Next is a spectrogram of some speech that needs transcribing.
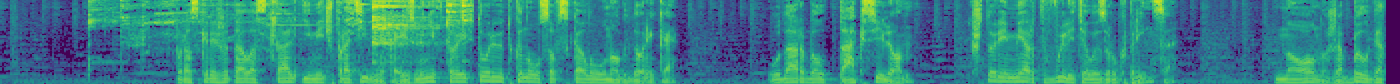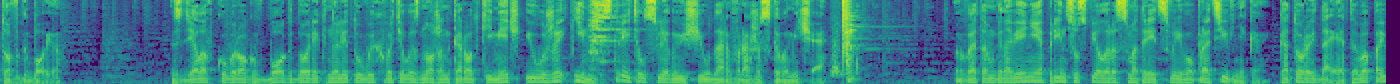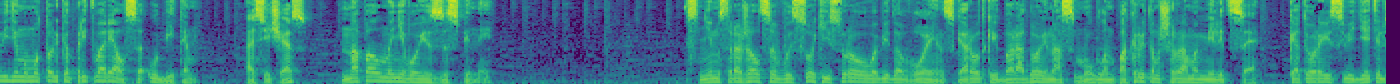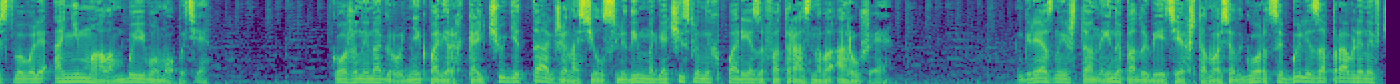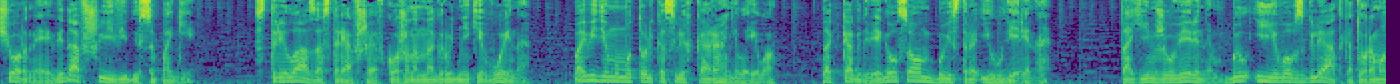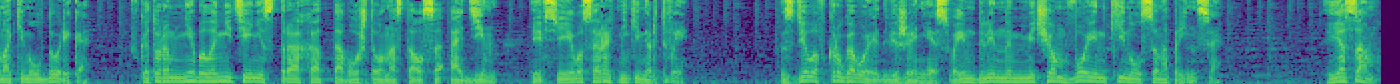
Проскрежетала сталь, и меч противника, изменив траекторию, ткнулся в скалу у ног Дорика. Удар был так силен, что Ремерт вылетел из рук принца но он уже был готов к бою. Сделав кувырок в бок, Дорик на лету выхватил из ножен короткий меч и уже им встретил следующий удар вражеского меча. В это мгновение принц успел рассмотреть своего противника, который до этого, по-видимому, только притворялся убитым, а сейчас напал на него из-за спины. С ним сражался высокий сурового вида воин с короткой бородой на смуглом, покрытом шрамами лице – которые свидетельствовали о немалом боевом опыте. Кожаный нагрудник поверх кольчуги также носил следы многочисленных порезов от разного оружия. Грязные штаны, наподобие тех, что носят горцы, были заправлены в черные, видавшие виды сапоги. Стрела, застрявшая в кожаном нагруднике воина, по-видимому, только слегка ранила его, так как двигался он быстро и уверенно. Таким же уверенным был и его взгляд, которым он окинул Дорика – в котором не было ни тени страха от того, что он остался один, и все его соратники мертвы. Сделав круговое движение своим длинным мечом, воин кинулся на принца. «Я сам!»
